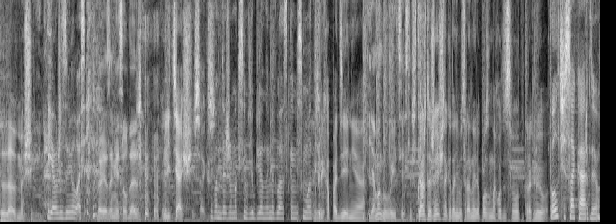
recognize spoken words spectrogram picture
Love Machine. Я уже завелась. Да, я заметил даже. Летящий секс. Вон даже Максим влюбленными глазками смотрит. Грехопадение. Я могу выйти, если что. Каждая женщина когда-нибудь рано или поздно находит своего Петра Клюева. Полчаса кардио.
